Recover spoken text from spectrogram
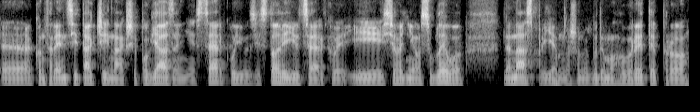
е, конференції так чи інакше пов'язані з церквою, з історією церкви. І сьогодні особливо для нас приємно, що ми будемо говорити про.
